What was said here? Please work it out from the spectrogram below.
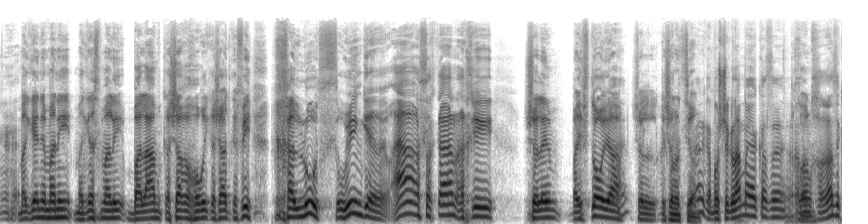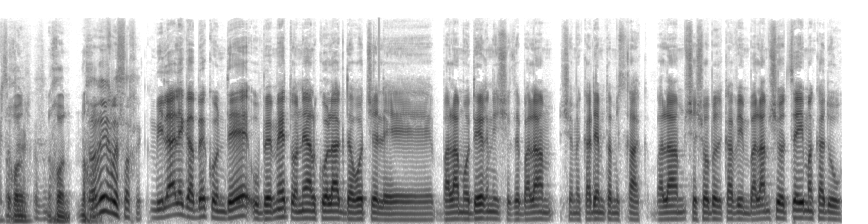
מגן ימני, מגן שמאלי, בלם, קשר אחורי, קשר התקפי, חלוץ, ווינגר, היה השחקן הכי שלם בהיסטוריה כן. של ראשון לציון. כן, גם משה גלם היה כזה, נכון, אלון חרזי קצת נכון, היה כזה. נכון, נכון. צריך לשחק. מילה לגבי קונדה, הוא באמת עונה על כל ההגדרות של אה, בלם מודרני, שזה בלם שמקדם את המשחק, בלם ששובר קווים, בלם שיוצא עם הכדור.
